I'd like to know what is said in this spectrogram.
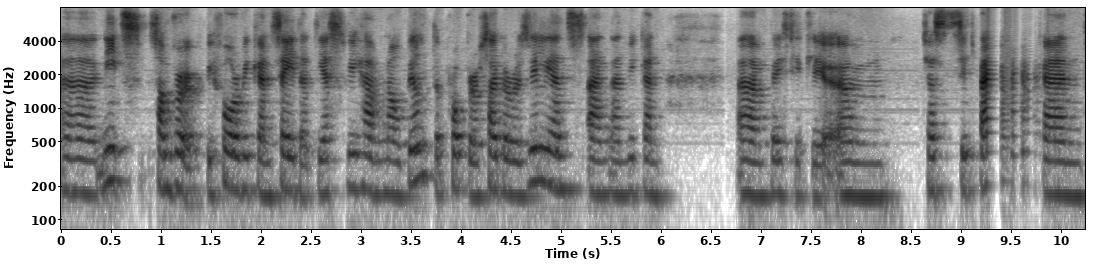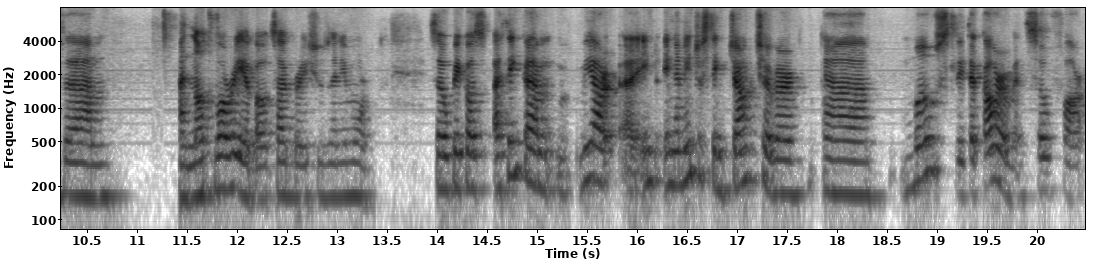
uh, needs some work before we can say that yes, we have now built the proper cyber resilience and, and we can um, basically um, just sit back and um, and not worry about cyber issues anymore. So because I think um, we are uh, in, in an interesting juncture where uh, mostly the government so far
